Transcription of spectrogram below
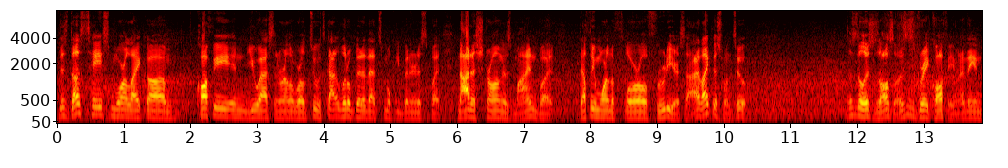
this does taste more like um, coffee in U.S. and around the world too. It's got a little bit of that smoky bitterness, but not as strong as mine. But definitely more on the floral, fruitier side. I like this one too. This is delicious. Also, this is great coffee. I think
